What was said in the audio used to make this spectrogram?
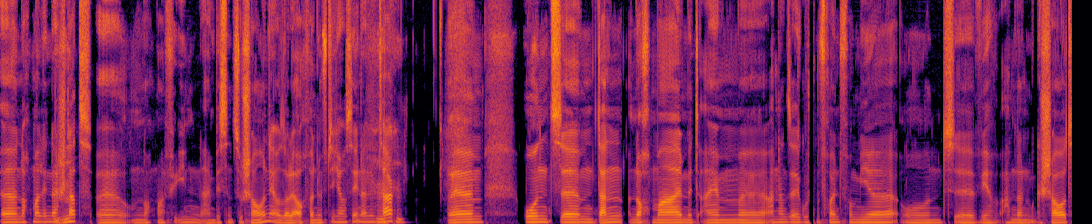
äh, nochmal in der Mhm. Stadt, äh, um nochmal für ihn ein bisschen zu schauen. Er soll ja auch vernünftig aussehen an dem Tag. Ähm, und ähm, dann nochmal mit einem äh, anderen sehr guten Freund von mir und äh, wir haben dann geschaut,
